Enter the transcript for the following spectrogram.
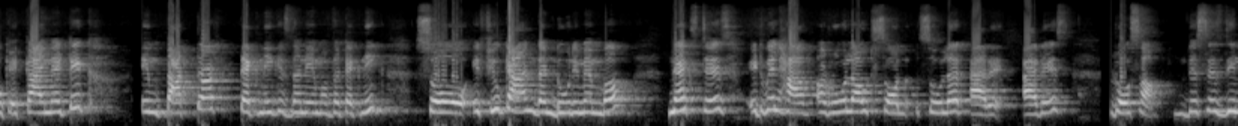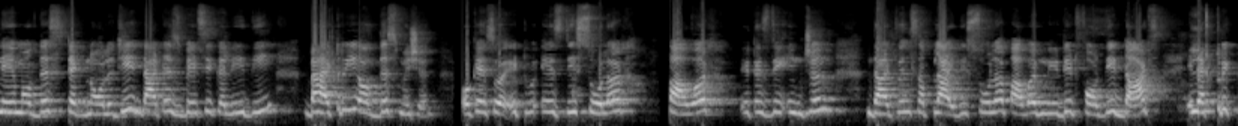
Okay kinetic impactor technique is the name of the technique. So if you can then do remember. Next is it will have a rollout sol solar array, arrays. Rosa this is the name of this technology. That is basically the battery of this mission okay so it is the solar power. It is the engine that will supply the solar power needed for the darts electric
